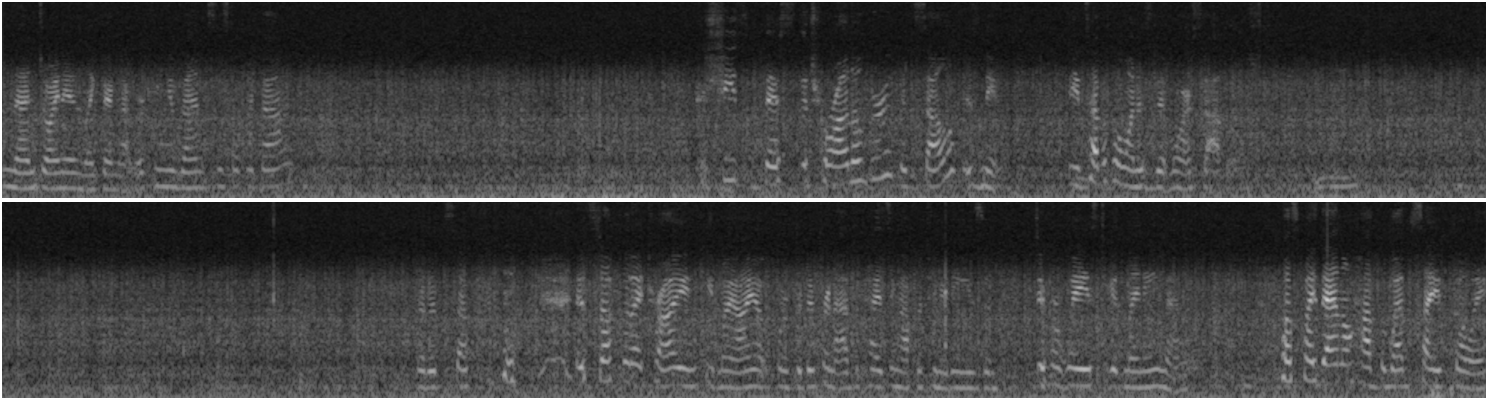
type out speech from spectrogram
And then join in like their networking events and stuff like that. She's this the Toronto group itself is new. The Etobicoke one is a bit more established. Mhm. but it's stuff it's stuff that I try and keep my eye out for for different advertising opportunities and different ways to get my name out. Plus by then I'll have the website going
